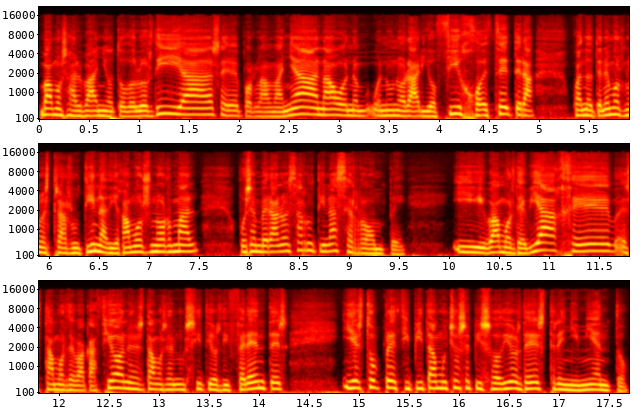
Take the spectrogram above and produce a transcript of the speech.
vamos al baño todos los días, eh, por la mañana o en, un horario fijo, etcétera, cuando tenemos nuestra rutina, digamos, normal, pues en verano esa rutina se rompe y vamos de viaje, estamos de vacaciones, estamos en sitios diferentes y esto precipita muchos episodios de estreñimiento,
